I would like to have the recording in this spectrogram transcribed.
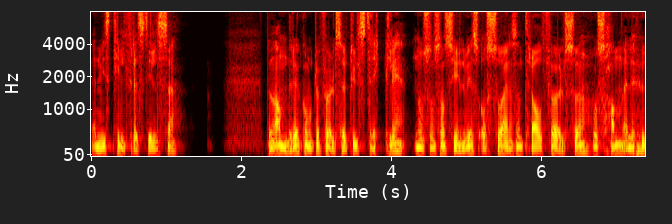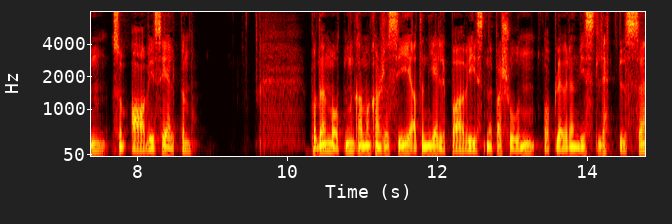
en viss tilfredsstillelse. Den andre kommer til å føle seg utilstrekkelig, noe som sannsynligvis også er en sentral følelse hos han eller hun som avviser hjelpen. På den måten kan man kanskje si at den hjelpeavvisende personen opplever en viss lettelse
